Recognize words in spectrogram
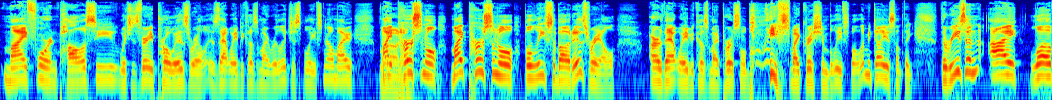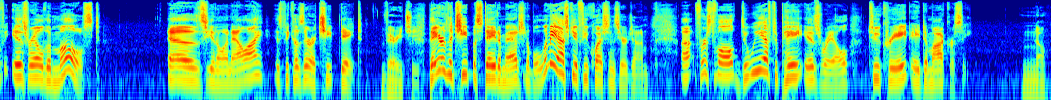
my foreign policy, which is very pro-Israel, is that way because of my religious beliefs. No, my my no, no, personal no. my personal beliefs about Israel are that way because of my personal beliefs, my Christian beliefs. But let me tell you something. The reason I love Israel the most as, you know, an ally is because they're a cheap date. Very cheap. They are the cheapest date imaginable. Let me ask you a few questions here, John. Uh, first of all, do we have to pay Israel to create a democracy? No.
